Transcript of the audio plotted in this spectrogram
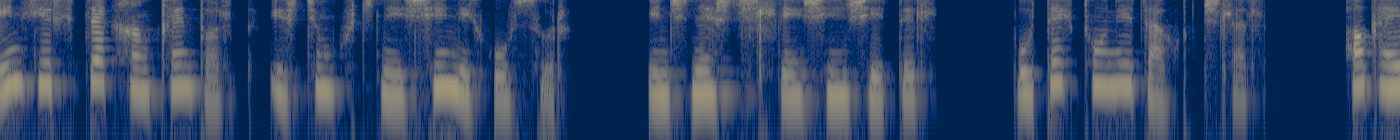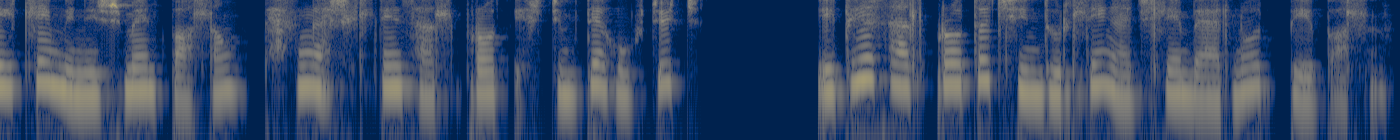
Энэ хэрэгцээг хангахын тулд эрчим хүчний шин их үүсвэр, инженерчлэлийн шин шийдэл, бүтээгдэхүүний загварчлал, хог хаягдлын менежмент болон дахин ашиглалтын салбарууд эрчимтэй хөгжиж, эдгээр салбаруудад шин төрлийн ажлын байрнууд бий болно.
